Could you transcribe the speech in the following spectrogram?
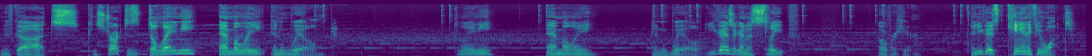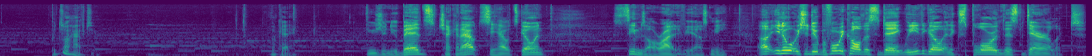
We've got construct is Delaney, Emily, and Will. Delaney, Emily, and Will. You guys are gonna sleep over here. And you guys can if you want. But you don't have to. Okay. Use your new beds. Check it out. See how it's going. Seems alright if you ask me. Uh, you know what we should do? Before we call this a day, we need to go and explore this derelict.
